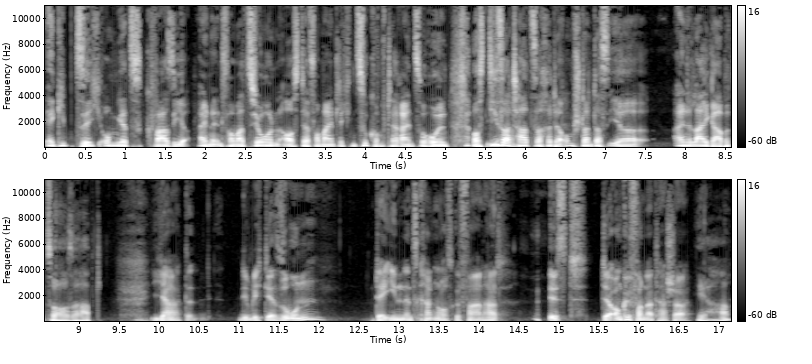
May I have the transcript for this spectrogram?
ergibt sich, um jetzt quasi eine Information aus der vermeintlichen Zukunft hereinzuholen, aus dieser Ja. Tatsache der Umstand, dass ihr eine Leihgabe zu Hause habt? Ja, nämlich der Sohn, der ihn ins Krankenhaus gefahren hat, ist der Onkel von Natascha. Ja.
